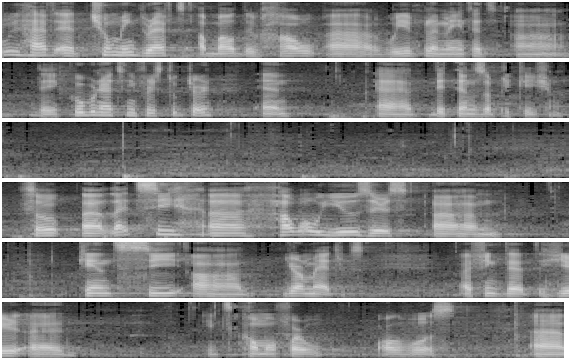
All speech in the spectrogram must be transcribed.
we have uh, two main drafts about the, how uh, we implemented the Kubernetes infrastructure and the Thanos application. So uh, let's see uh, how our users um, can see uh, your metrics. I think that here uh, it's common for all of us. Uh,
